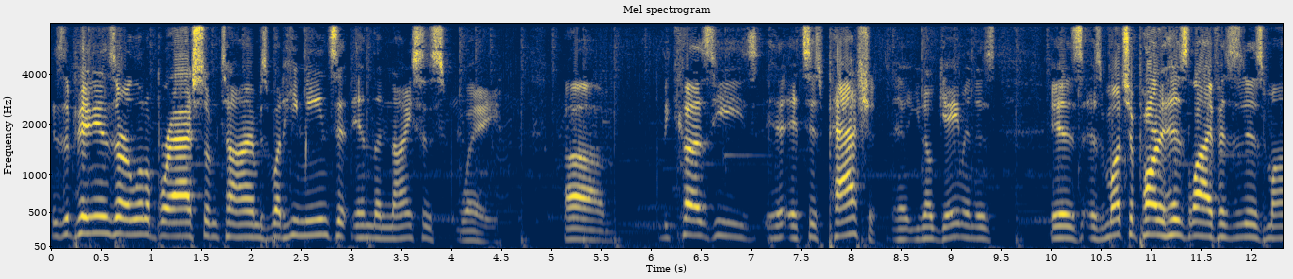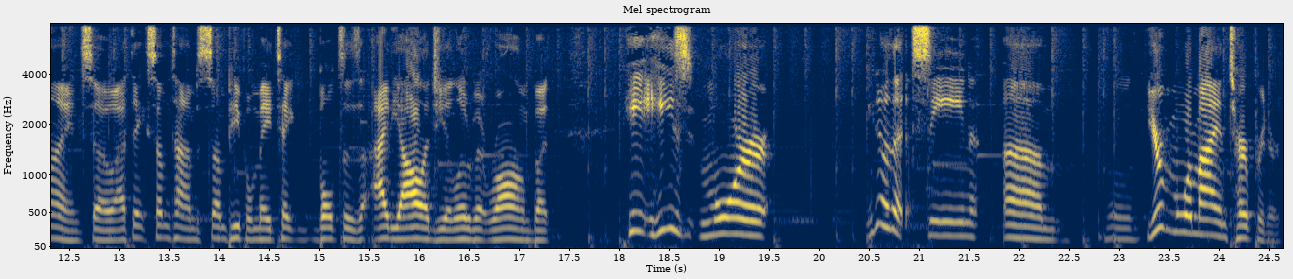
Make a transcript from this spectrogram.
His opinions are a little brash sometimes, but he means it in the nicest way. Um, because he's it's his passion. Uh, You know, gaming is is as much a part of his life as it is mine. So I think sometimes some people may take Bolt's ideology a little bit wrong, but he he's more. You know that scene. Um, you're more my interpreter.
